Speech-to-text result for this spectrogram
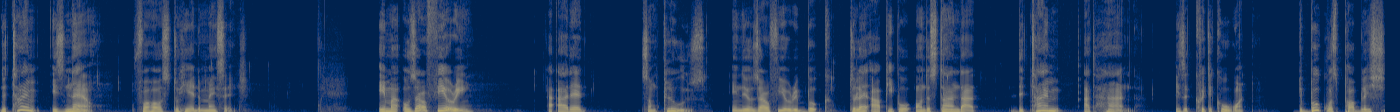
the time is now for us to hear the message. In my Osaro theory, I added some clues in the Osaro theory book to let our people understand that the time at hand is a critical one. The book was published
